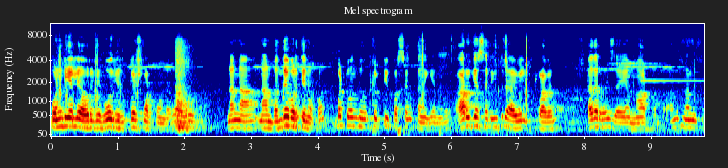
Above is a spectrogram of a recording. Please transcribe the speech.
ಕೊಂಡಿಯಲ್ಲಿ ಅವರಿಗೆ ಹೋಗಿ ರಿಕ್ವೆಸ್ಟ್ ಮಾಡಿಕೊಂಡಾಗ ಅವರು, ನನ್ನ, ನಾನು ಬಂದೇ ಬರ್ತೀನಪ್ಪ, ಬಟ್ ಒಂದು ಫಿಫ್ಟಿ ಪರ್ಸೆಂಟ್ ನನಗೇನಾದರೂ ಆರೋಗ್ಯ ಸರಿ ಇದ್ದರೆ I will travel otherwise I am not ಅಂತ. ಅಂದರೆ ನನಗೆ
